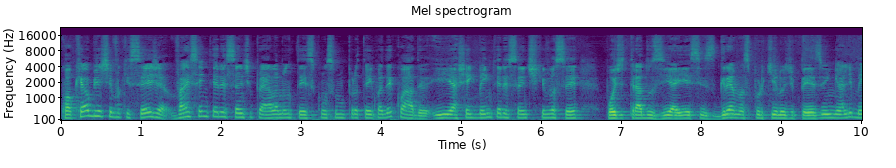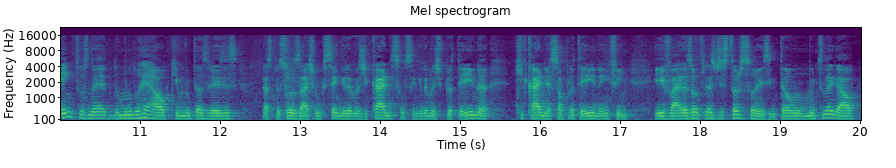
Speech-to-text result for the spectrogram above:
qualquer objetivo que seja, vai ser interessante para ela manter esse consumo proteico adequado. E achei bem interessante que você pôde traduzir aí esses gramas por quilo de peso em alimentos né, do mundo real, que muitas vezes as pessoas acham que 100 gramas de carne são 100 gramas de proteína, que carne é só proteína, enfim, e várias outras distorções. Então, muito legal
